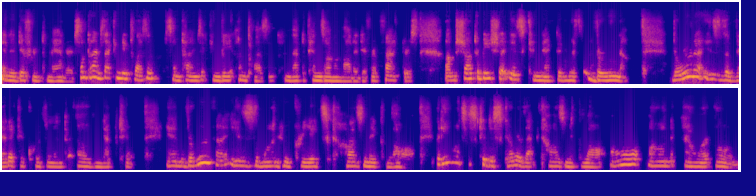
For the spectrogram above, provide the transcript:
in a different manner. Sometimes that can be pleasant, sometimes it can be unpleasant, and that depends on a lot of different factors. Um, Shatabhisha is connected with Varuna. Varuna is the Vedic equivalent of Neptune. And Varuna is the one who creates cosmic law. But he wants us to discover that cosmic law all on our own.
